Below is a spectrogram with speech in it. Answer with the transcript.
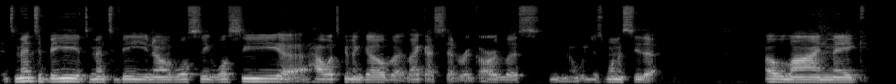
it's meant to be, it's meant to be. You know, we'll see. We'll see uh, how it's going to go. But like I said, regardless, you know, we just want to see that O line make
